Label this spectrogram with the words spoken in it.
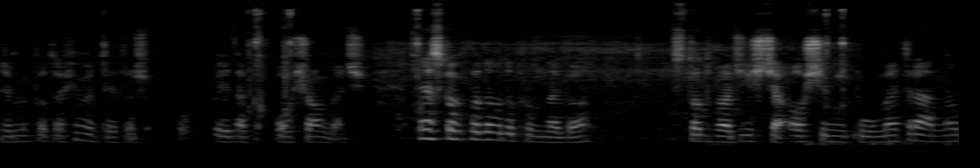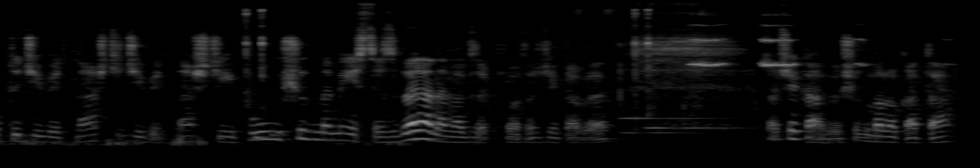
że my potrafimy tutaj też jednak osiągać. Ten skok podobny do próbnego. 128,5 metra, noty 19, 19,5, siódme miejsce z Beranem egzekwo, to ciekawe. To ciekawe, siódma lokata.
